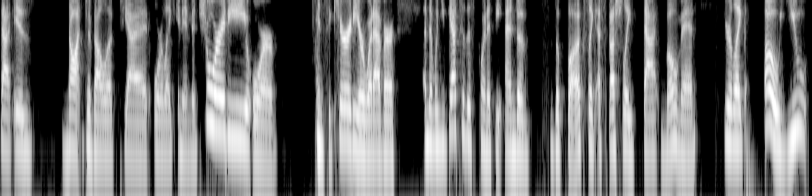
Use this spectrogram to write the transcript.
that is not developed yet, or like an immaturity or insecurity or whatever. And then when you get to this point at the end of the books, like especially that moment, you're like, oh, you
